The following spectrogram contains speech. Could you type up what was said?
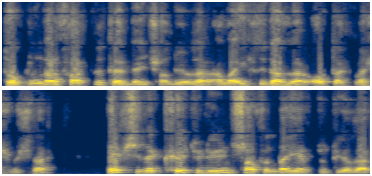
toplumlar farklı telden çalıyorlar ama iktidarlar ortaklaşmışlar. Hepsi de kötülüğün safında yer tutuyorlar.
